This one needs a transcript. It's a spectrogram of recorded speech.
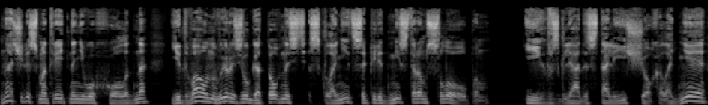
начали смотреть на него холодно, едва он выразил готовность склониться перед мистером Слоупом. Их взгляды стали еще холоднее,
